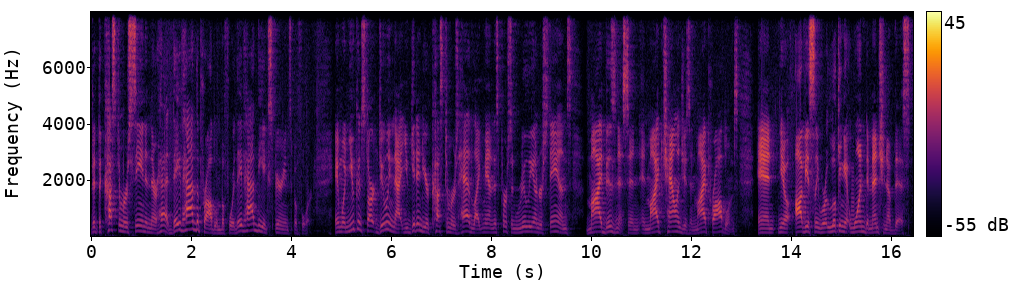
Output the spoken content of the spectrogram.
that the customer's seeing in their head. They've had the problem before, they've had the experience before. And when you can start doing that, you get into your customer's head like, man, this person really understands my business and, and my challenges and my problems. And you know, obviously, we're looking at one dimension of this.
